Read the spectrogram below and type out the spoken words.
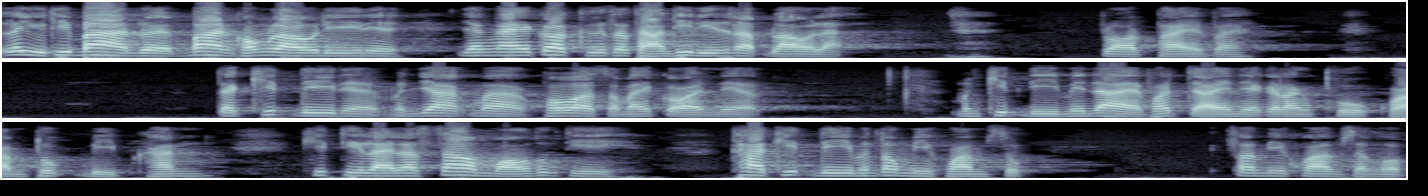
แล้วอยู่ที่บ้านด้วย บ้านของเราดีเนี่ย ยังไงก็คือสถานที่ดีสำหรับเราแหละปลอดภัยไป แต่คิดดีเนี่ย มันยากมาก เพราะว่าสมัยก่อนเนี่ย มันคิดดีไม่ได้ เพราะใจเนี่ยกำลังถูกความทุกข์บีบคั้น คิดทีไรแล้วเศร้าหมองทุกที ถ้าคิดดีมันต้องมีความสุข ต้องมีความสงบ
